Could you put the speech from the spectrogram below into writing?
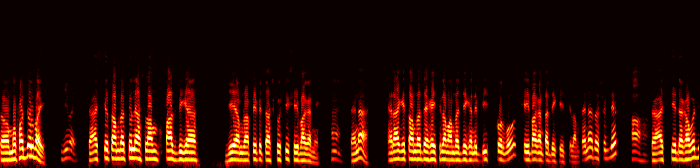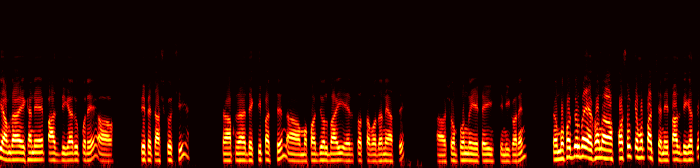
তো মোফাজ্জল ভাই জি ভাই। তা আজকে তো আমরা চলে আসলাম পাঁচ বিঘা যে আমরা পেঁপে চাষ করছি সেই বাগানে হ্যাঁ। তাই না? এর আগে তো আমরা দেখাইছিলাম আমরা যেখানে বীজ করব সেই বাগানটা দেখিয়েছিলাম তাই না দর্শকদের? হ্যাঁ হ্যাঁ। তা আজকে দেখাবো যে আমরা এখানে পাঁচ বিঘার উপরে পেঁপে চাষ করছি। তা আপনারা দেখতেই পাচ্ছেন আহ, মোফাজ্জল ভাই এর তত্ত্বাবধানে আছে আহ, সম্পূর্ণ এটাই তিনি করেন। তো মোফাজ্জল ভাই এখন ফসল কেমন পাচ্ছেন এই পাঁচ বিঘাতে?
